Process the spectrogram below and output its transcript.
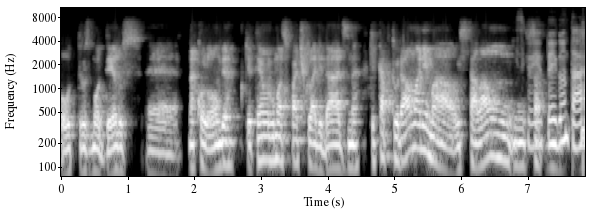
outros modelos é, na Colômbia, porque tem algumas particularidades, né? Que capturar um animal, instalar um... Isso um, que eu ia perguntar.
